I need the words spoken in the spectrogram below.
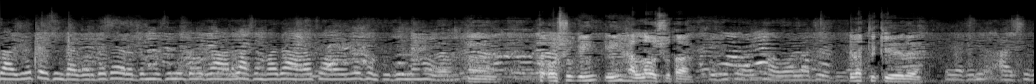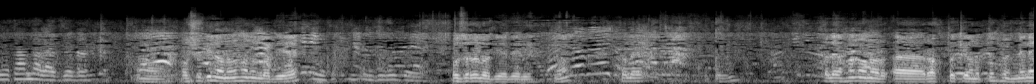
যাই তো চিন্তা করবে তো এরা তো তো হবে। আর লাসন ভাই আর চড়াবে ফোনটু দিলে হব। তো অসুখ ইন হাল্লা অসুখ এবার তুই কি হয়ে আসবে ঠান্ডা হন দিয়ে? দেয় দেরি? তাহলে তাহলে এখন অনর রক্ত কি অনত হইমে নে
